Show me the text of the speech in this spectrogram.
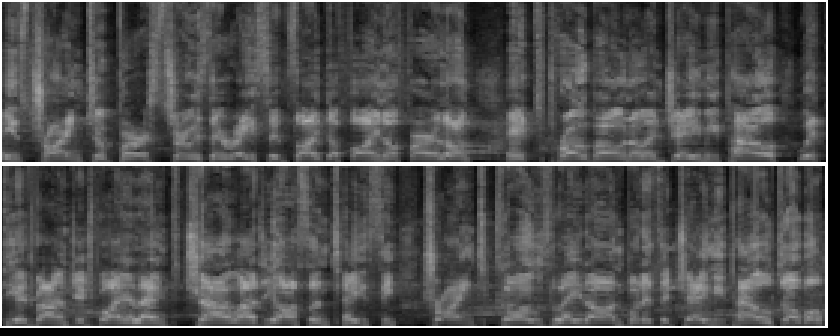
is trying to burst through as they race inside the final furlong. It's Pro Bono and Jamie Powell with the advantage by a length. Chow, Adios and Tasty trying to close late on, but it's a Jamie Powell double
